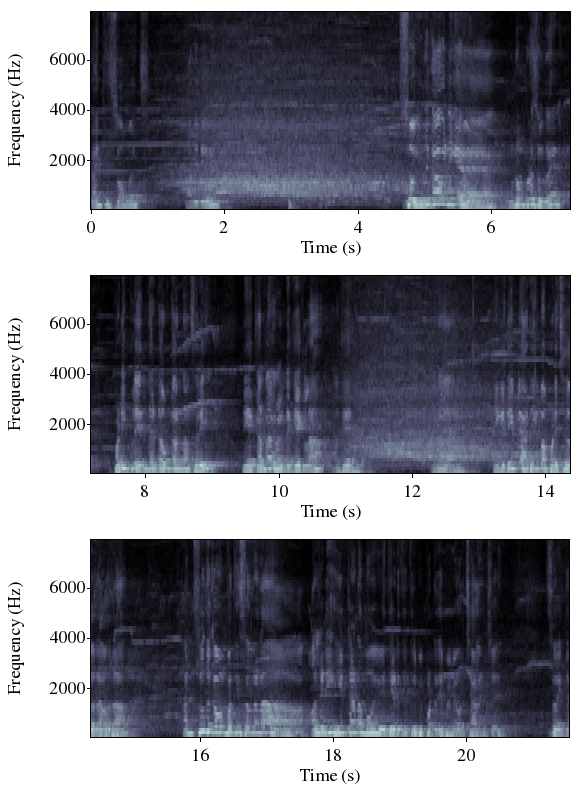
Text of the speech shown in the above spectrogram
thank you so much அதுக்கு ஸோ இதுக்காக நீங்கள் இன்னொன்று கூட சொல்கிறேன் படிப்பில் எந்த டவுட்டாக இருந்தாலும் சரி நீங்கள் கருணாகரன்கிட்ட கேட்கலாம். ஓகே ஏன்னா எங்கள் டீமில் அதிகமாக படித்தவர் அவர் தான் அண்ட் சூதுகவம் பற்றி சொல்லணும்னா ஆல்ரெடி ஹிட்டான மூவி வந்து எடுத்து திருப்பி பண்ணுறது எப்பவுமே ஒரு சேலஞ்சு ஸோ இந்த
